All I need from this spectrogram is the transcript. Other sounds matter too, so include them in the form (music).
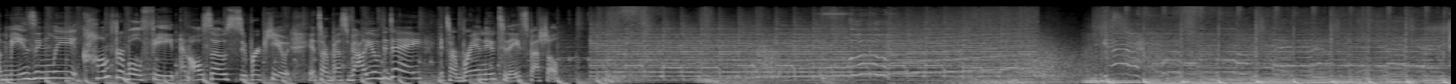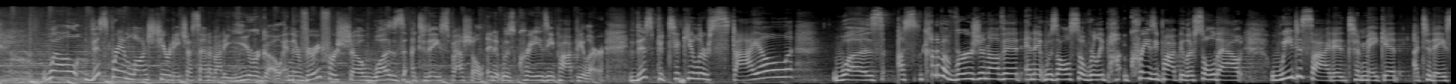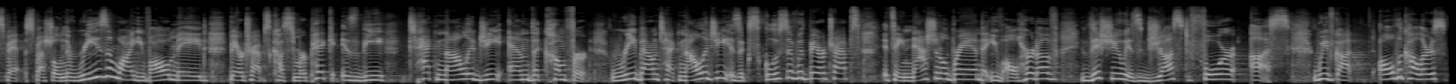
amazingly comfortable feet and also super cute. It's our best value of the day. It's our brand new Today Special. This brand launched here at HSN about a year ago, and their very first show was a Today Special, and it was crazy popular. This particular style was a kind of a version of it and it was also really po crazy popular, sold out. We decided to make it a today spe special. And the reason why you've all made Baretraps customer pick is the technology and the comfort. Rebound technology is exclusive with Baretraps. It's a national brand that you've all heard of. This shoe is just for us. We've got all the colors,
